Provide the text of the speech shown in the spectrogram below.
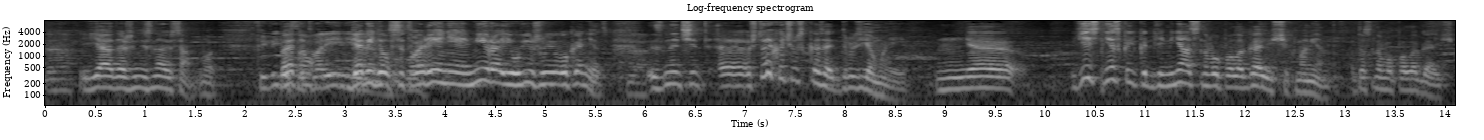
Да. Я даже не знаю сам. Вот. Ты видел Поэтому сотворение я видел буквально. сотворение мира и увижу его конец. Да. Значит, э, что я хочу сказать, друзья мои. Э, Есть несколько для меня основополагающих моментов. Вот основополагающих.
